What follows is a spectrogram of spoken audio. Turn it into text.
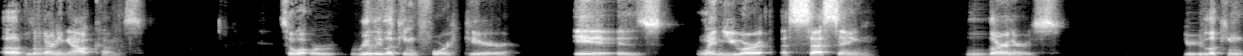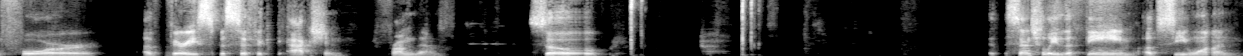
of learning outcomes. So what we're really looking for here is when you are assessing learners, you're looking for a very specific action from them. So essentially the theme of C1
